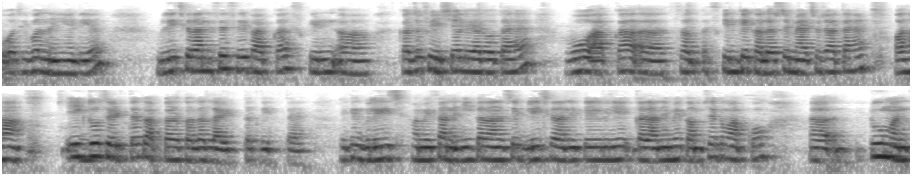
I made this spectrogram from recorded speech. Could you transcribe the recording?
पॉसिबल नहीं है डियर ब्लीच कराने से सिर्फ़ आपका स्किन का जो फेशियल हेयर होता है, वो आपका सब स्किन के कलर से मैच हो जाता है और हाँ एक दो सेट तक आपका कलर लाइट तक दिखता है. लेकिन ब्लीच हमेशा नहीं कराना चाहिए ब्लीच कराने के लिए, कराने में कम से कम आपको टू मंथ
